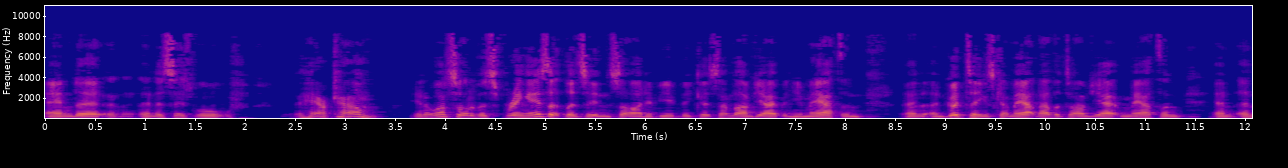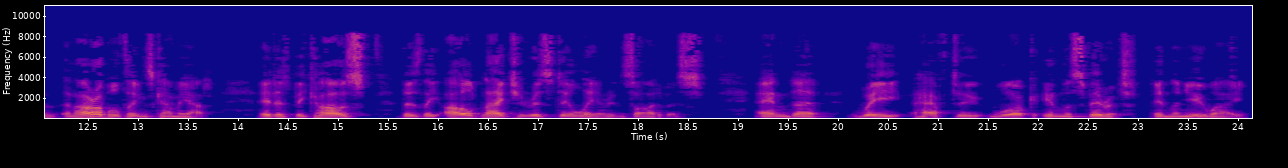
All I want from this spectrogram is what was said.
And, uh, and it says, well, how come? You know, what sort of a spring is it that's inside of you? Because sometimes you open your mouth and, and, and good things come out and other times you open mouth and, and, and, and horrible things come out. It is because there's the old nature is still there inside of us. And, uh, we have to walk in the Spirit in the new way.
